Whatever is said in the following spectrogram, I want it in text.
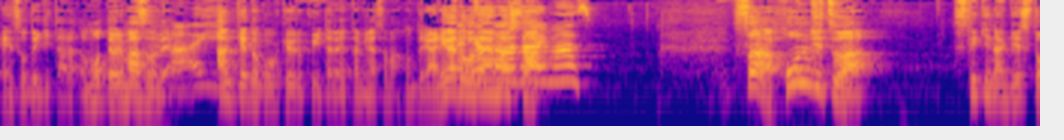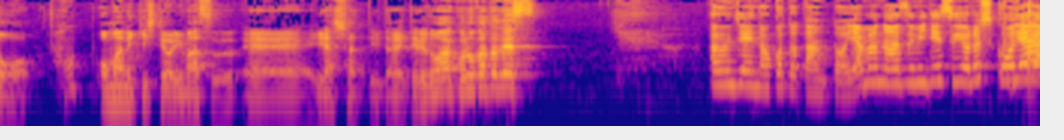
演奏できたらと思っておりますので、はい。アンケートご協力いただいた皆様、本当にありがあとうございました。さあ、本日は素敵なゲストをお招きしております。えー、いらっしゃっていただいているのはこの方です。アウンジェイのおこと担当、山野あずみです。よろしくお願いしイエーイ、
